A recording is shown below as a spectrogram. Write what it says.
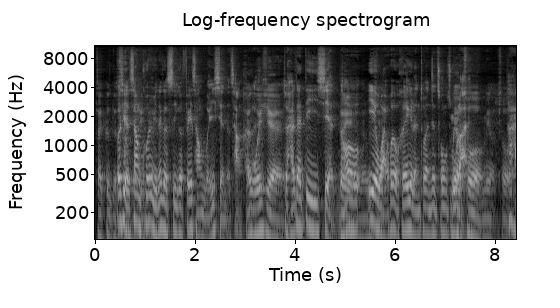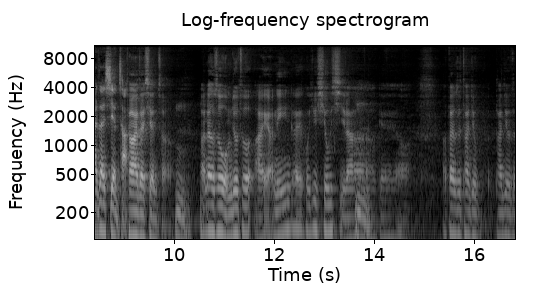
在各个，而且像昆宇那个是一个非常危险的场合，很危险，就还在第一线，然后夜晚会有黑衣人突然间冲出来，没有错，没有错，他还在现场，他还在现场，嗯，啊，那个时候我们就说，哎呀，你应该回去休息啦，嗯，OK 啊，但是他就他就是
